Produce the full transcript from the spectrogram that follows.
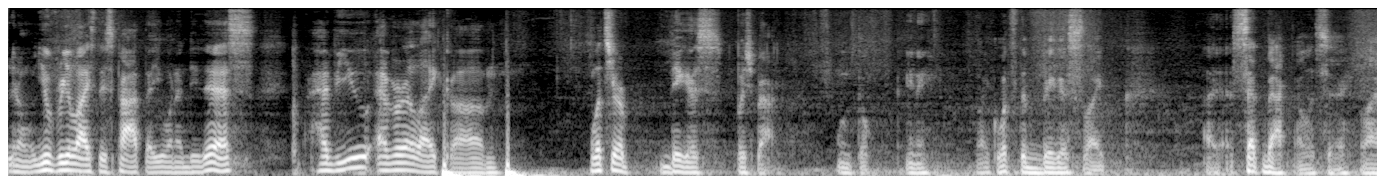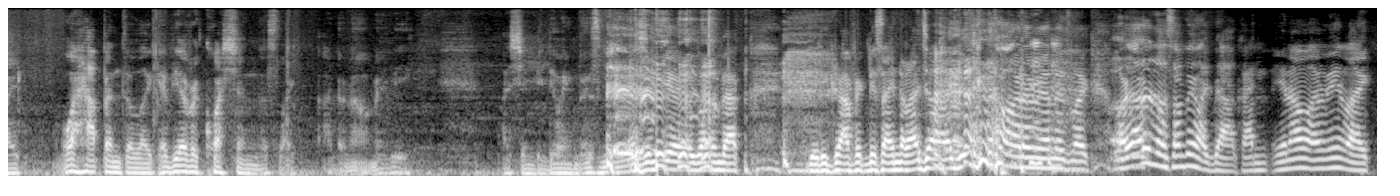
you know, you've realized this path that you want to do this. Have you ever like, um, what's your biggest pushback untuk ini? Like, what's the biggest like uh, setback? I would say like, what happened to like? Have you ever questioned this? Like, I don't know, maybe. I shouldn't be doing this. Maybe I should be going back jadi graphic designer aja you know what I mean? It's like, or I don't know, something like that. Can You know what I mean? Like,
